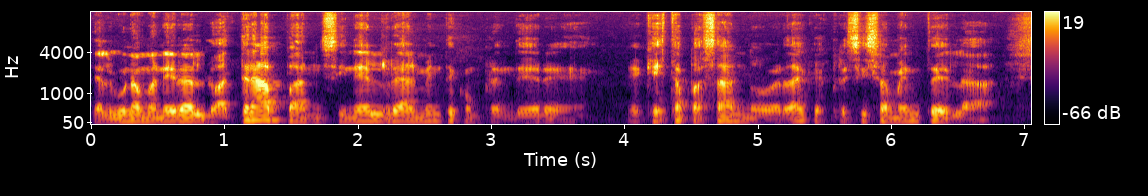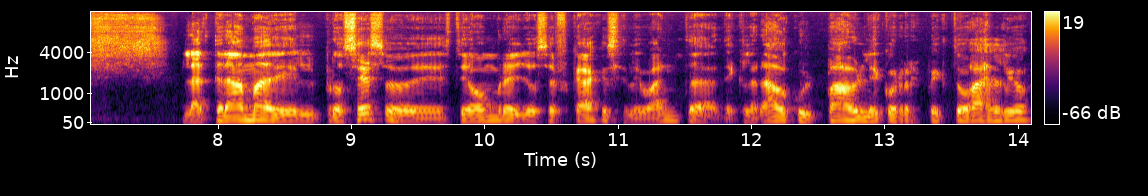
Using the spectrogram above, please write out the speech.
de alguna manera lo atrapan sin él realmente comprender eh, eh, qué está pasando, ¿verdad? Que es precisamente la, la trama del proceso de este hombre, Joseph K., que se levanta declarado culpable con respecto a algo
